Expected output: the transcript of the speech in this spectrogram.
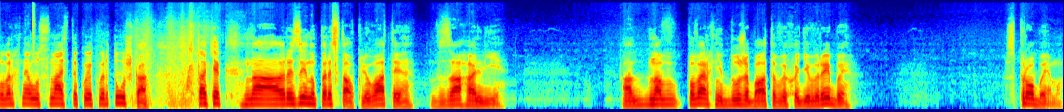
поверхневу снасть, таку як вертушка, так як на резину перестав клювати взагалі. А на поверхні дуже багато виходів риби. Спробуємо.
